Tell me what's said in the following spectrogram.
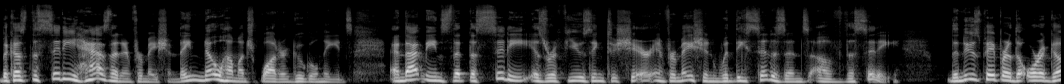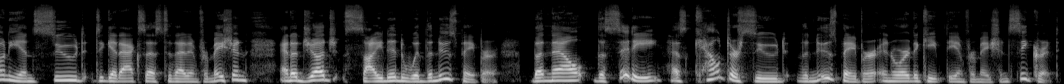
because the city has that information. They know how much water Google needs. And that means that the city is refusing to share information with the citizens of the city. The newspaper The Oregonian sued to get access to that information, and a judge sided with the newspaper. But now the city has countersued the newspaper in order to keep the information secret.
